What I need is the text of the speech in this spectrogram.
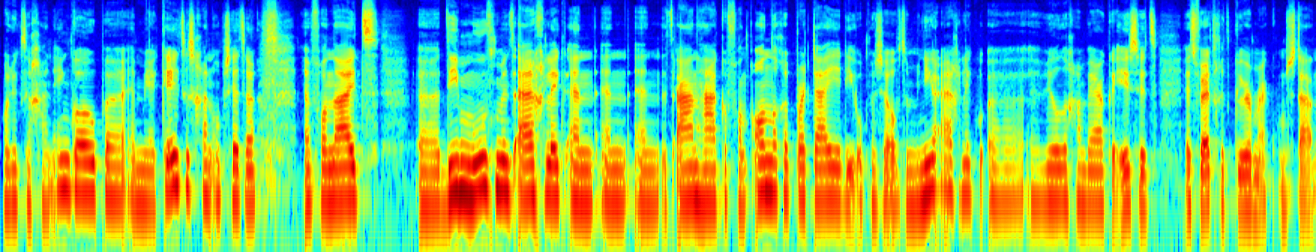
producten gaan inkopen en meer ketens gaan opzetten. En vanuit uh, die movement eigenlijk en, en, en het aanhaken van andere partijen die op eenzelfde manier eigenlijk uh, wilden gaan werken, is het, het keurmerk ontstaan.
